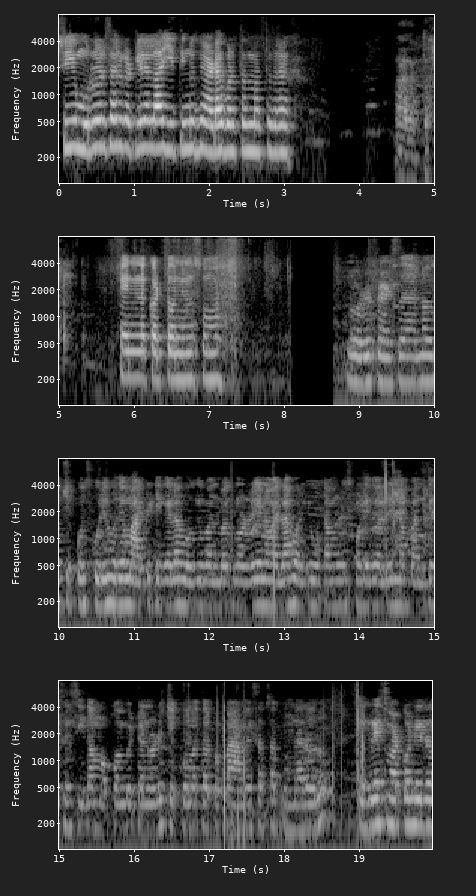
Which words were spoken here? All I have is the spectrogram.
ಶ್ರೀ ಮೂರುವರೆ ಸಾವಿರ ಕಟ್ಲಿಲ್ಲಲ್ಲ? ಈ ತಿಂಗಳು ನೀವು ಅಡಾಗ ಬರ್ತದ ಮತ್ತದ್ರಾಗ ಏನಿನ ಕಟ್ಟೋ ನೀನು ಸುಮ್ಮ. ನೋಡ್ರಿ ಫ್ರೆಂಡ್ಸ್ ನಾವು ಚಿಕ್ಕ ಸ್ಕೂಲಿಗೆ ಹೋದೆವು ಮಾರ್ಕೆಟಿಗೆಲ್ಲ ಹೋಗಿ ಬಂದ್ಬೇಕು ನೋಡ್ರಿ, ನಾವೆಲ್ಲ ಹೊರಗೆ ಊಟ ಮುಗಿಸ್ಕೊಂಡಿದ್ವಿ ಅಲ್ರಿ ನಾವು ಬಂದ್ಕೆ ಸೀದಾ ಮಕ್ಕೊಂಡ್ಬಿಟ್ಟೆ ನೋಡ್ರಿ, ಚಿಕ್ಕು ಮತ್ತು ಅವ್ರ ಪಪ್ಪ ಆಮೇಲೆ ಸ್ವಲ್ಪ ಸ್ವಲ್ಪ ಉಂಡಾರವರು. ಎಗ್ ರೈಸ್ ಮಾಡ್ಕೊಂಡಿರೋ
